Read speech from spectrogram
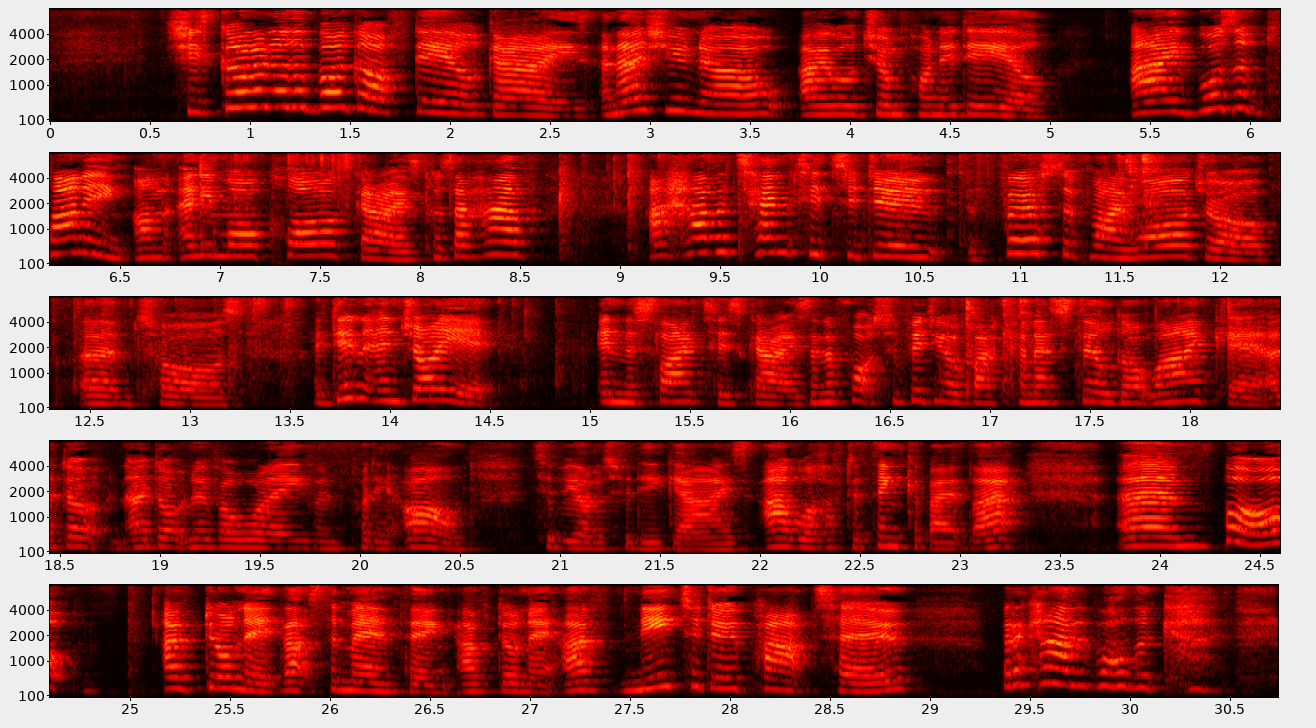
She's got another Bogof deal, guys. And as you know, I will jump on a deal. I wasn't planning on any more claws, guys, because I have I have attempted to do the first of my wardrobe um, tours. I didn't enjoy it in the slightest, guys. And I've watched the video back and I still don't like it. I don't I don't know if I want to even put it on, to be honest with you guys. I will have to think about that. Um, but I've done it. That's the main thing. I've done it. I need to do part two. But I can't be bothered.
